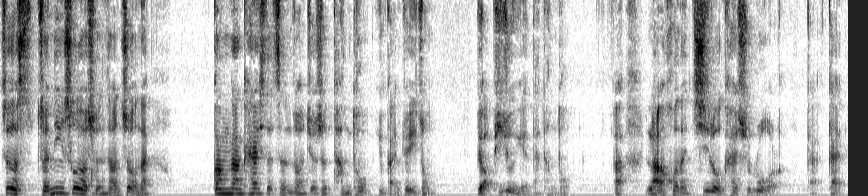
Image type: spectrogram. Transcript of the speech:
这个神经受到损伤之后呢，刚刚开始的症状就是疼痛，有感觉一种表皮就有点疼痛啊，然后呢肌肉开始弱了，感感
